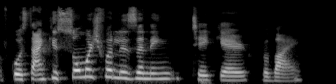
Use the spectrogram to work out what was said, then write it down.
of course thank you so much for listening. Take care. Bye bye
